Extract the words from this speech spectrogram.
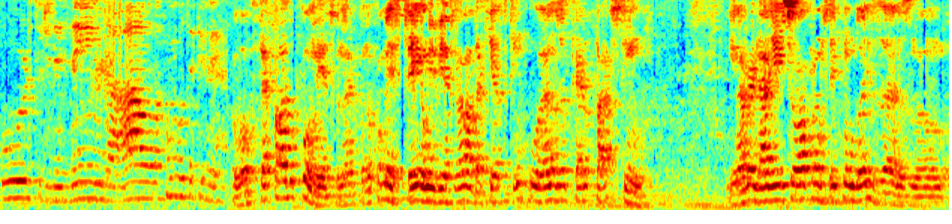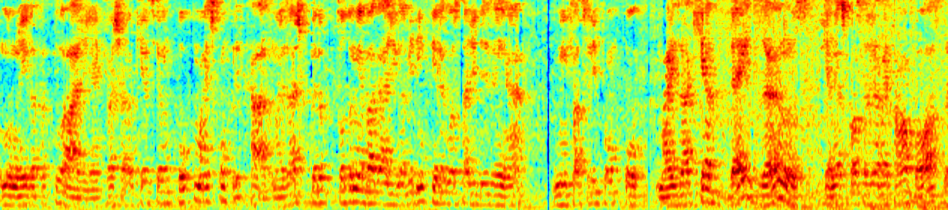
curso de desenho, dar aula? Como você se vê? Eu vou até falar do começo, né? Quando eu comecei, eu me via, ah, daqui a 5 anos eu quero estar assim. E na verdade isso eu alcancei com dois anos no, no meio da tatuagem, né? que eu achava que ia ser um pouco mais complicado, mas acho que pela toda a minha bagagem da vida inteira gostar de desenhar, me facilitou um pouco. Mas daqui a 10 anos, que a minha costas já vai estar uma bosta.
